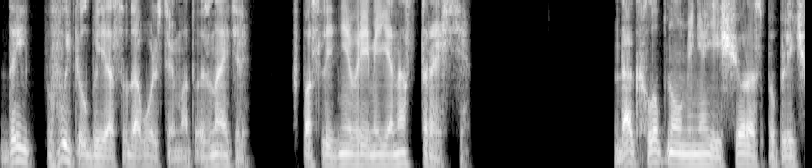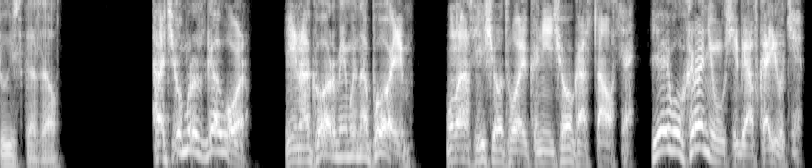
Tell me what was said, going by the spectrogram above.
Да и выпил бы я с удовольствием, а то, знаете ли, в последнее время я на стрессе». Даг хлопнул меня еще раз по плечу и сказал. «О чем разговор? И накормим, и напоим. У нас еще твой коньячок остался. Я его храню у себя в каюте».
